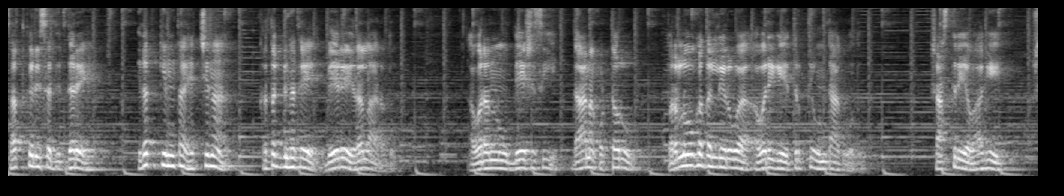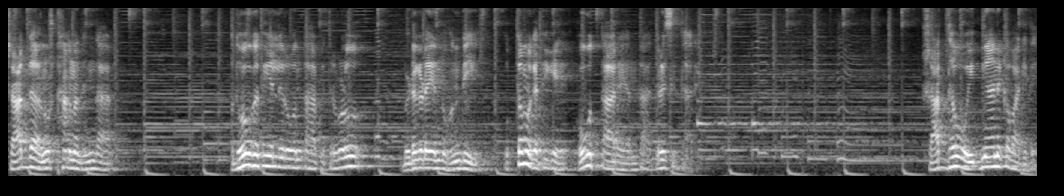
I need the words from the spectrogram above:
ಸತ್ಕರಿಸದಿದ್ದರೆ ಇದಕ್ಕಿಂತ ಹೆಚ್ಚಿನ ಕೃತಜ್ಞತೆ ಬೇರೆ ಇರಲಾರದು. ಅವರನ್ನು ಉದ್ದೇಶಿಸಿ ದಾನ ಕೊಟ್ಟರೂ ಪರಲೋಕದಲ್ಲಿರುವ ಅವರಿಗೆ ತೃಪ್ತಿ ಉಂಟಾಗುವುದು. ಶಾಸ್ತ್ರೀಯವಾಗಿ ಶ್ರಾದ್ದ ಅನುಷ್ಠಾನದಿಂದ ಅಧೋಗತಿಯಲ್ಲಿರುವಂತಹ ಪಿತೃಗಳು ಬಿಡುಗಡೆಯನ್ನು ಹೊಂದಿ ಉತ್ತಮ ಗತಿಗೆ ಹೋಗುತ್ತಾರೆ ಅಂತ ತಿಳಿಸಿದ್ದಾರೆ. ಶ್ರಾದ್ದವು ವೈಜ್ಞಾನಿಕವಾಗಿದೆ.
